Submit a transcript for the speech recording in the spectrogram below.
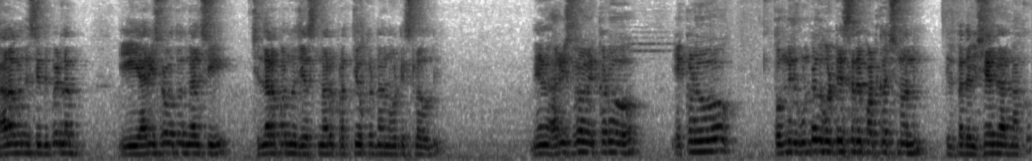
చాలామంది సిద్దిపేట సిద్దిపేటలో ఈ హరీష్ రావుతో కలిసి చిల్లర పనులు చేస్తున్నారు. ప్రతి ఒక్కటి నా నోటీస్లో ఉంది. నేను హరీష్ రావు ఎక్కడో ఎక్కడో తొమ్మిది గుంటలు కొట్టేస్తేనే పట్టుకొచ్చినోని ఇది పెద్ద విషయం కాదు నాకు.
